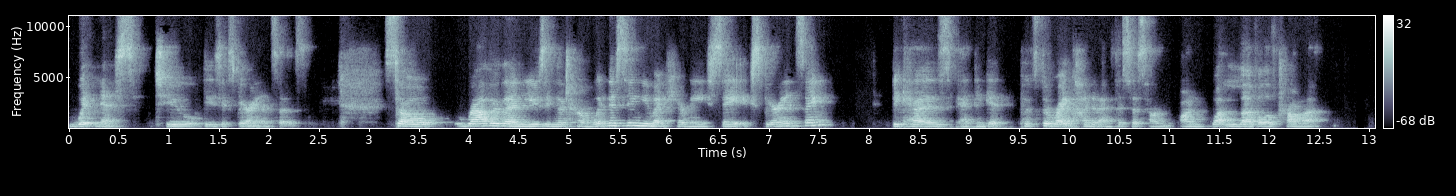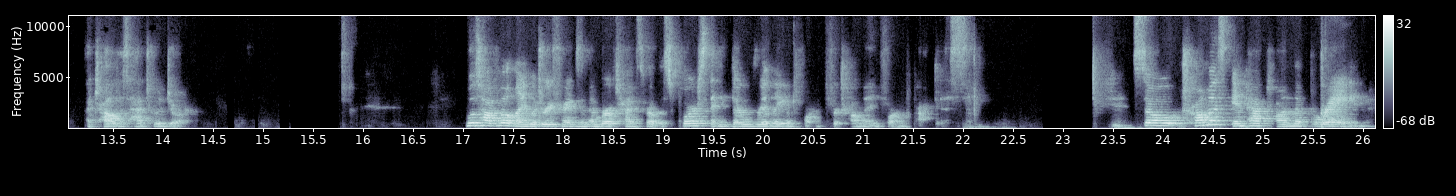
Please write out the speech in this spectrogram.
witness to these experiences. So rather than using the term witnessing, you might hear me say experiencing because I think it puts the right kind of emphasis on, on what level of trauma a child has had to endure. We'll talk about language reframes a number of times throughout this course. I think they're really important for trauma informed practice. So, trauma's impact on the brain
